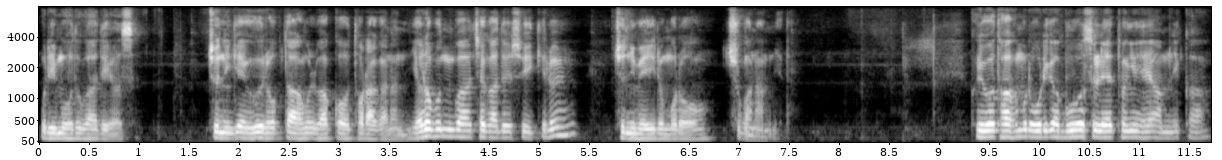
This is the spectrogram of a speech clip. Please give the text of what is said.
우리 모두가 되어서 주님께 의롭다함을 받고 돌아가는 여러분과 제가 될 수 있기를 주님의 이름으로 축원합니다. 그리고 다음으로 우리가 무엇을 애통해야 합니까?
